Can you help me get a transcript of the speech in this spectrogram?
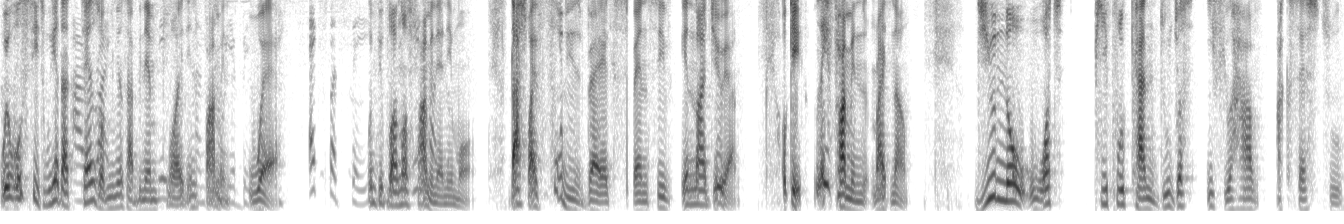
we will see it. We hear that tens of millions have been employed in farming. Where? When people are not farming anymore. That's why food is very expensive in Nigeria. Okay, leave farming right now. Do you know what people can do just if you have access to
